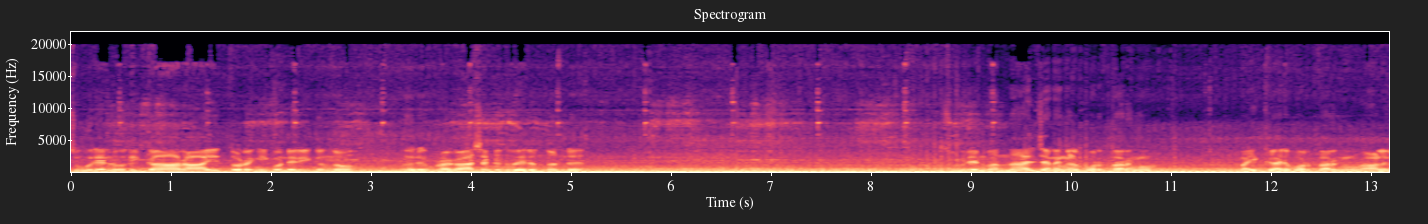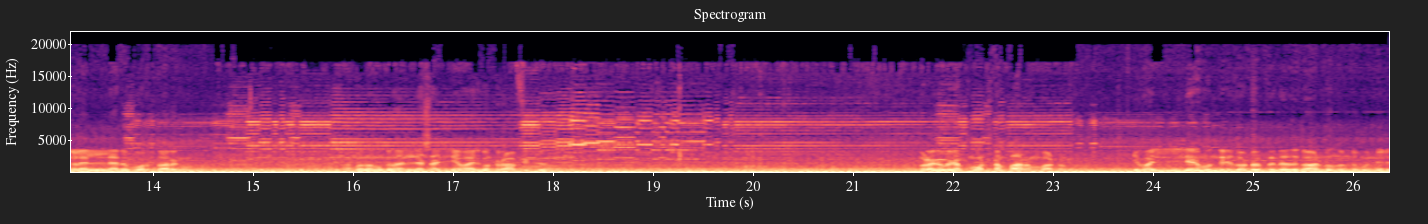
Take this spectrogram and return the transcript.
സൂര്യൻ ഉദിക്കാറായി തുടങ്ങിക്കൊണ്ടിരിക്കുന്നു. ഒരു പ്രകാശമൊക്കെ വരുന്നുണ്ട്. സൂര്യൻ വന്നാൽ ജനങ്ങൾ പുറത്തിറങ്ങും. ബൈക്കുകാർ പുറത്തിറങ്ങും. ആളുകളെല്ലാവരും പുറത്തിറങ്ങും. അപ്പോൾ നമുക്ക് നല്ല ശല്യമായിരിക്കും ട്രാഫിക് ഇവിടെയൊക്കെ പിന്നെ മൊട്ടം പറമ്പാട്ടോ. ഈ വലിയൊരു മുന്തിരി തോട്ടത്തിന്റെ അത് കാണുന്നുണ്ട് മുന്നിൽ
